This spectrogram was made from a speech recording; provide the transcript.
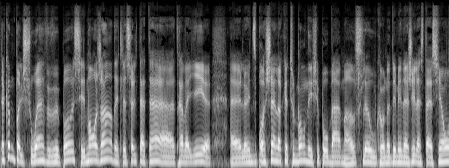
T'as comme pas le choix, veux, veux pas. C'est mon genre d'être le seul tata à travailler euh, euh, lundi prochain alors que tout le monde est, je sais pas, au Bahamas, là, ou qu'on a déménagé la station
